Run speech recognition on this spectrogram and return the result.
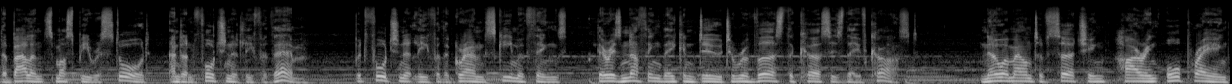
The balance must be restored, and unfortunately for them, but fortunately for the grand scheme of things, there is nothing they can do to reverse the curses they've cast. No amount of searching, hiring, or praying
